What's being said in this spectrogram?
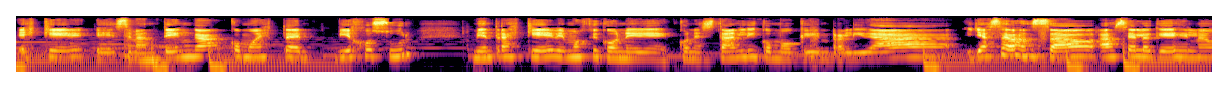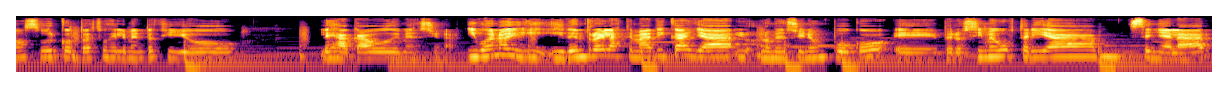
es que eh, se mantenga como este viejo sur, mientras que vemos que con, eh, con Stanley como que en realidad ya se ha avanzado hacia lo que es el nuevo sur con todos estos elementos que yo les acabo de mencionar. Y bueno, y, dentro de las temáticas ya lo, mencioné un poco, eh, pero sí me gustaría señalar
